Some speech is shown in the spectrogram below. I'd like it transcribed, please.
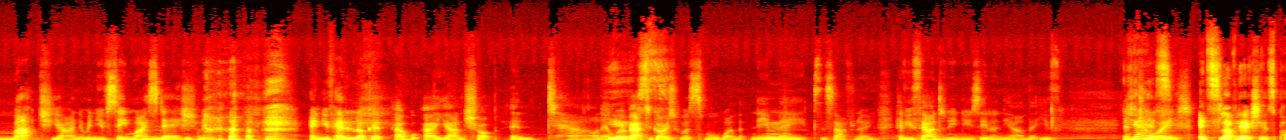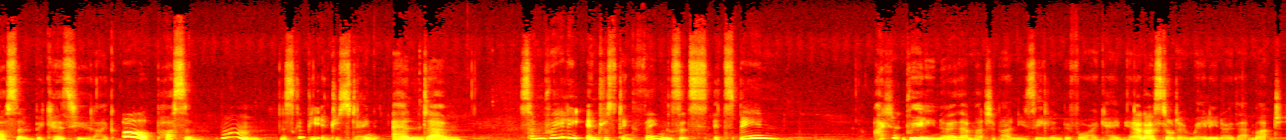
much yarn. I mean, you've seen Mm, my stash, and you've had a look at a, a yarn shop in town, and we're about to go to a small one near Mm. me this afternoon. Have you found any New Zealand yarn that you've enjoyed? it's, it's lovely actually. It's possum because you're like, oh, possum. Hmm, this could be interesting, and um, some really interesting things. It's it's been. I didn't really know that much about New Zealand before I came here, and I still don't really know that much.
